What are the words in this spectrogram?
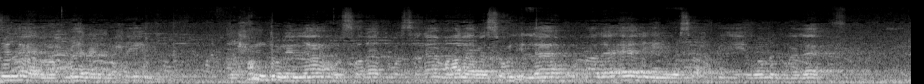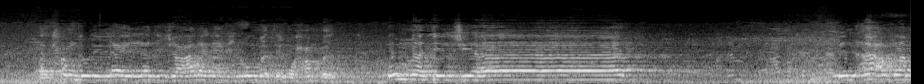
بسم الله الرحمن الرحيم. الحمد لله والصلاة والسلام على رسول الله وعلى آله وصحبه ومن والاه. الحمد لله الذي جعلنا من أمة محمد أمة الجهاد. من أعظم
